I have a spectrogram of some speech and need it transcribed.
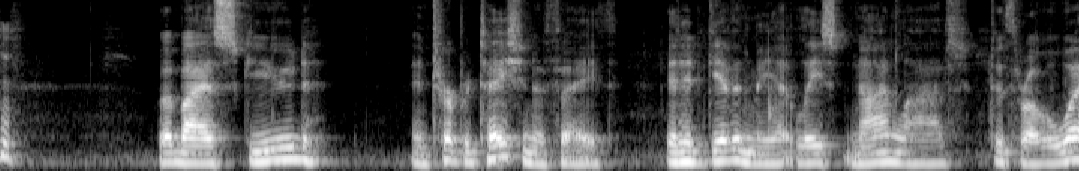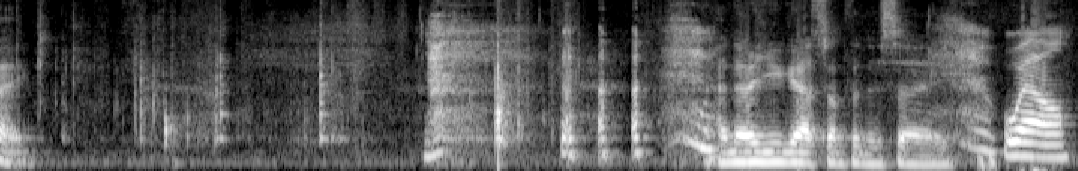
but by a skewed interpretation of faith, it had given me at least nine lives to throw away. I know you got something to say. Well,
